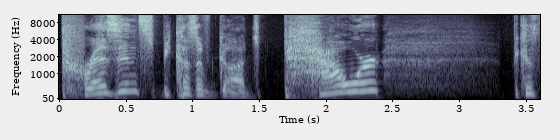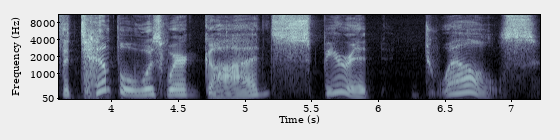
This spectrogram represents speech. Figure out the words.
presence, because of God's power, because the temple was where God's Spirit dwells.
